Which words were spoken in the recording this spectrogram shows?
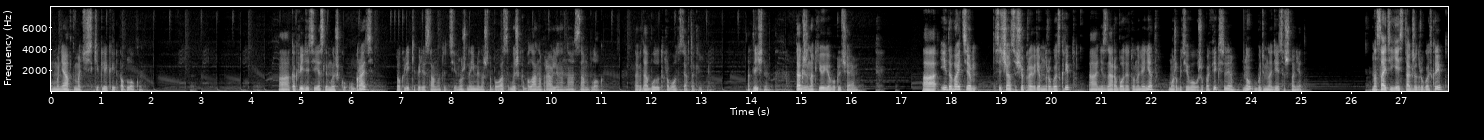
у меня автоматически кликает по блоку. А, как видите, если мышку убрать, то клики перестанут идти. Нужно именно, чтобы у вас мышка была направлена на сам блок. Тогда будут работать автоклики. Отлично. Также на Q ее выключаем. А, и давайте сейчас еще проверим другой скрипт. А, не знаю, работает он или нет. Может быть, его уже пофиксили. Ну, будем надеяться, что нет. На сайте есть также другой скрипт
